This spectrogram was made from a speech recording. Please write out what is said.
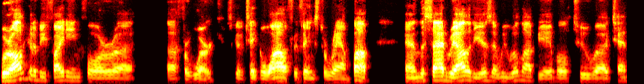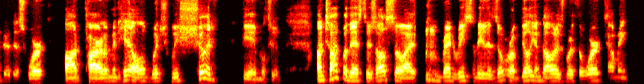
we're all going to be fighting for uh, for work. It's going to take a while for things to ramp up. And the sad reality is that we will not be able to uh, tender this work on Parliament Hill, which we should be able to. On top of this, there's also, I read recently, there's over a billion dollars worth of work coming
